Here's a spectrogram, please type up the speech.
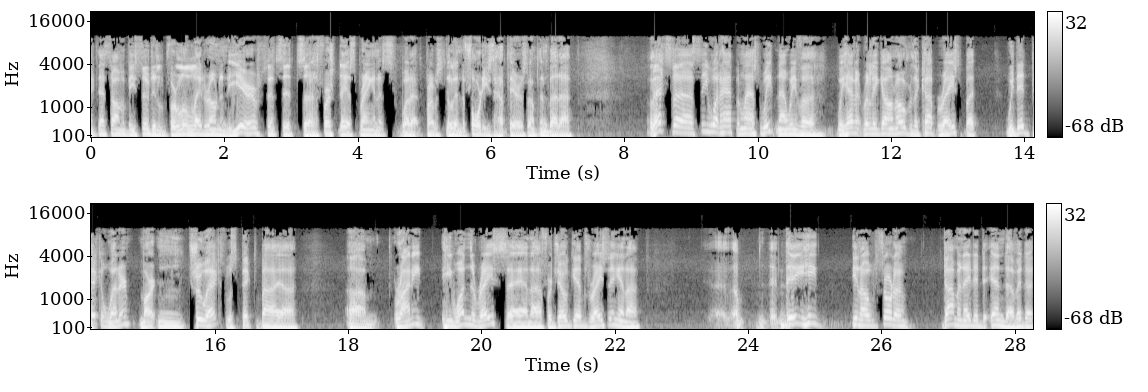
Think that song will be suited for a little later on in the year since it's uh, first day of spring and it's what uh, probably still in the 40s out there or something. But uh, let's uh, see what happened last week. Now we've uh, we haven't really gone over the Cup race, but we did pick a winner. Martin Truex was picked by uh, um, Ronnie. He won the race, and uh, for Joe Gibbs Racing, and he, you know, sort of dominated the end of it. Uh,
